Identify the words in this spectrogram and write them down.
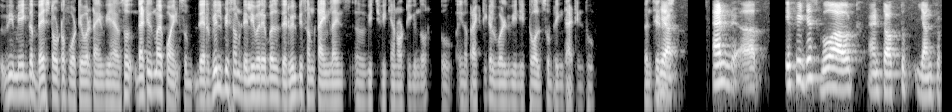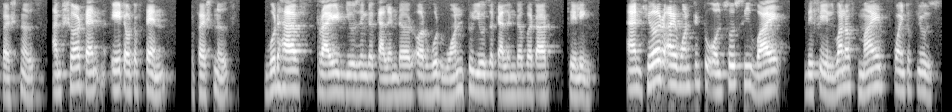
we make the best out of whatever time we have so that is my point so there will be some deliverables there will be some timelines uh, which we cannot ignore so in a practical world we need to also bring that into consideration Yeah. And uh, if we just go out and talk to young professionals, I'm sure 10, 8 out of 10 professionals would have tried using a calendar or would want to use a calendar but are failing. And here I wanted to also see why they fail. One of my point of views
